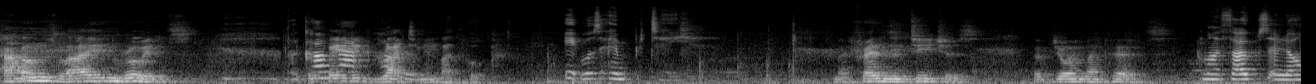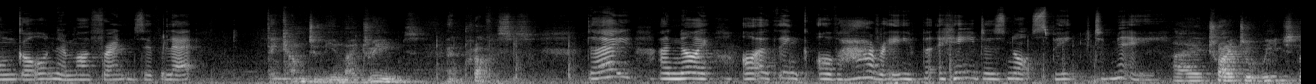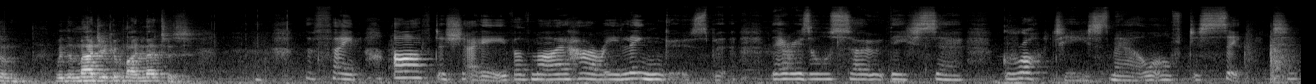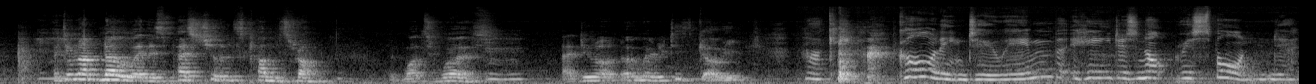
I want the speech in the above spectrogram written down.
Towns lie in ruins. But come back faded writing home. in my book. It was empty. My friends and teachers have joined my parents. My folks are long gone and my friends have left. They come to me in my dreams and prophecies. Day and night I think of Harry, but he does not speak to me. I try to reach them with the magic of my letters. The faint aftershave of my Harry lingers, but there is also this uh, grotty smell of deceit. I do not know where this pestilence comes from. But what's worse, I do not know where it is going. I keep calling to him, but he does not respond.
